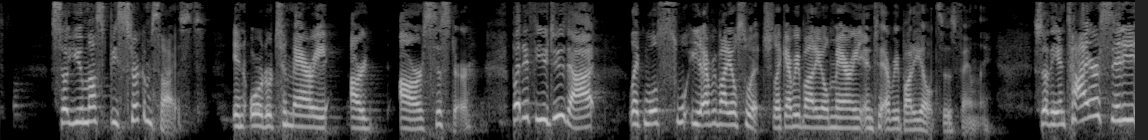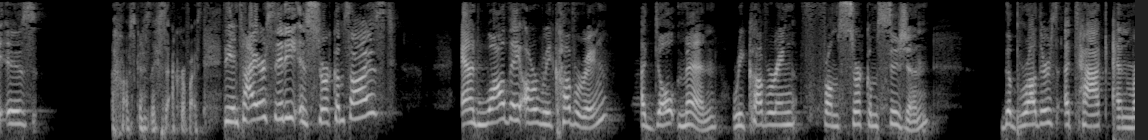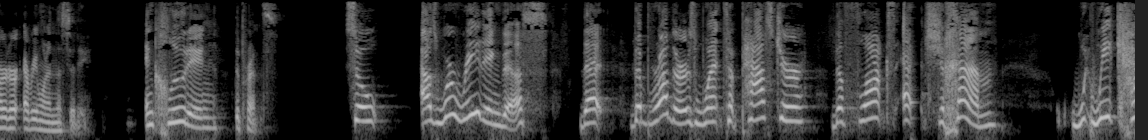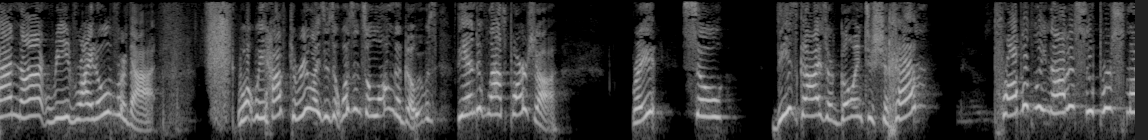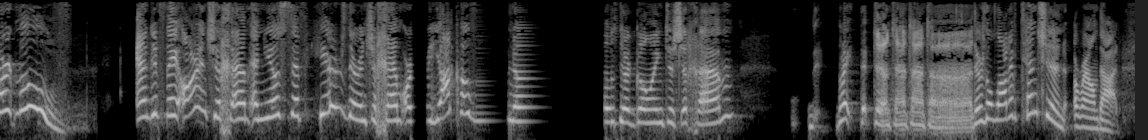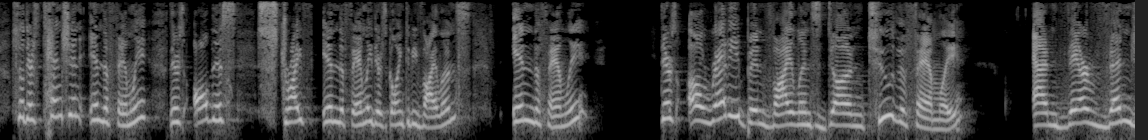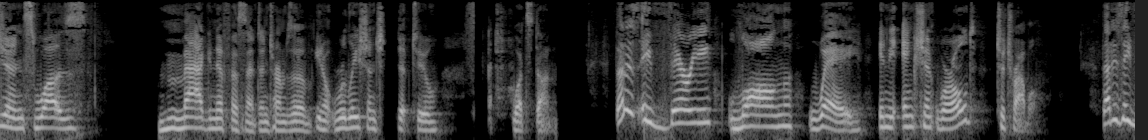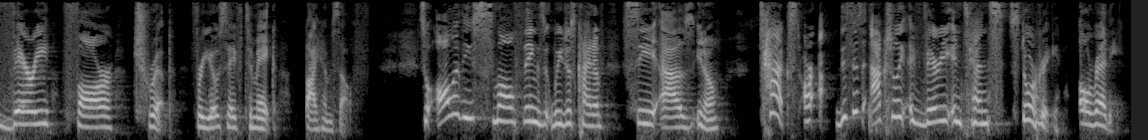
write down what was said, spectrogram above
So you must be circumcised in order to marry our, our sister. But if you do that, like we'll, sw- everybody will switch. Like everybody will marry into everybody else's family. So the entire city is, I was going to say sacrificed. The entire city is circumcised. And while they are recovering, adult men recovering from circumcision, the brothers attack and murder everyone in the city, including the prince. So as we're reading this, that the brothers went to pasture the flocks at Shechem, we, cannot read right over that. What we have to realize is it wasn't so long ago. It was the end of last Parsha. Right? So these guys are going to Shechem? Probably not a super smart move. And if they are in Shechem and Yosef hears they're in Shechem or Yaakov knows they're going to Shechem, right? There's a lot of tension around that. So there's tension in the family. There's all this strife in the family. There's going to be violence in the family. There's already been violence done to the family and their vengeance was magnificent in terms of, you know, relationship to what's done. That is a very long way in the ancient world to travel. That is a very far trip for Yosef to make by himself. So all of these small things that we just kind of see as, you know, text are, this is actually a very intense story already.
